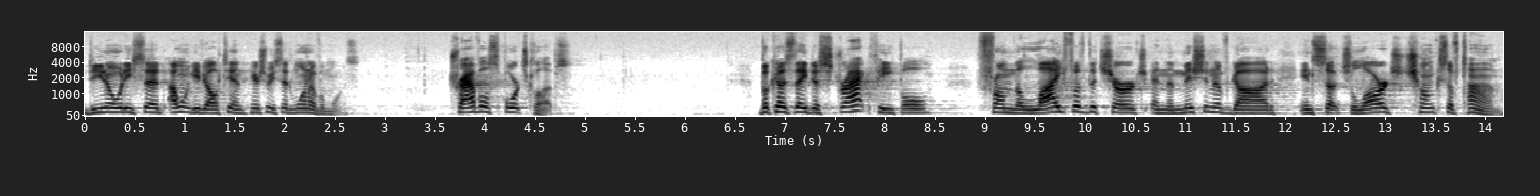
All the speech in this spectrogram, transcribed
do, you know what he said? I won't give you all 10. Here's what he said one of them was travel sports clubs. Because they distract people from the life of the church and the mission of God in such large chunks of time.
